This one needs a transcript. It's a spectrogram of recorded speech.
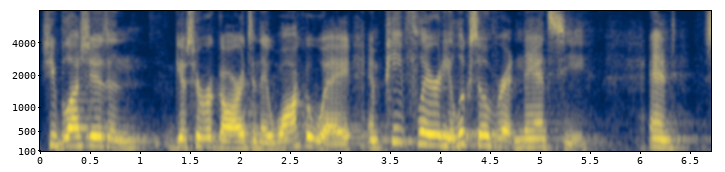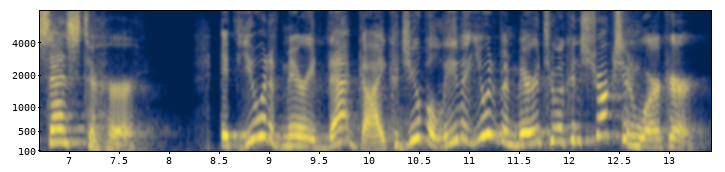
she blushes and gives her regards, and they walk away. And Pete Flaherty looks over at Nancy and says to her, If you would have married that guy, could you believe it? You would have been married to a construction worker.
